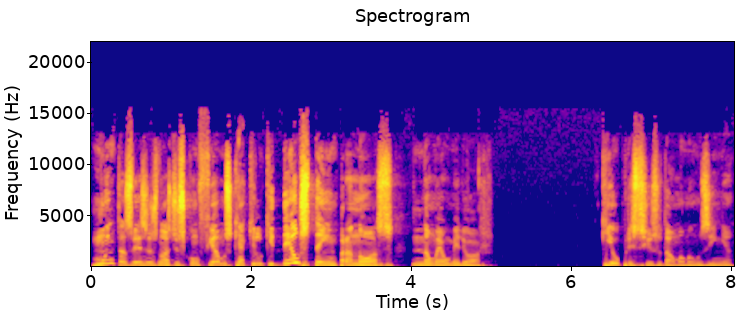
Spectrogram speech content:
Muitas vezes nós desconfiamos que aquilo que Deus tem para nós não é o melhor. Que eu preciso dar uma mãozinha.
